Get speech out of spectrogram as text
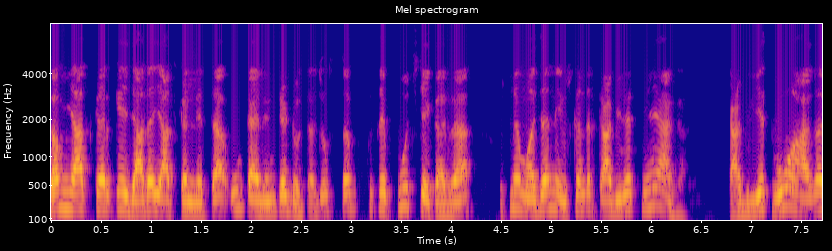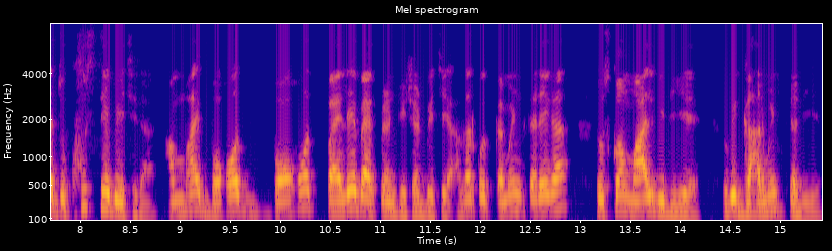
कम याद करके ज़्यादा याद कर लेता है वो टैलेंटेड होता है जो सबसे पूछ के कर रहा है उसमें मज़ा नहीं उसके अंदर काबिलियत नहीं आएगा। काबिलियत वो आएगा जो खुद से बेच रहा है। हम भाई बहुत बहुत पहले बैक प्रिंट टी शर्ट बेचे अगर कोई कमेंट करेगा तो उसको हम माल भी दिए वो भी गारमेंट्स का दिए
